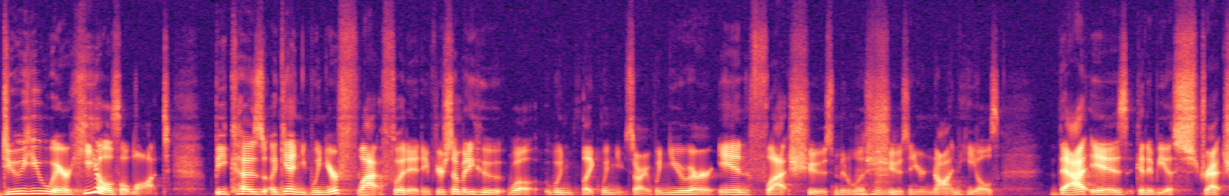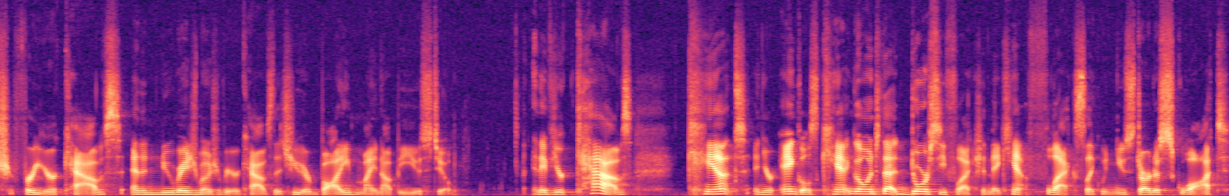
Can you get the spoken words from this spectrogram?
do you wear heels a lot? Because again, when you're flat footed, if you're somebody who, well, when like when you, sorry, when you are in flat shoes, minimalist mm-hmm. shoes, and you're not in heels, that is going to be a stretch for your calves and a new range of motion for your calves that your body might not be used to. And if your calves can't and your ankles can't go into that dorsiflexion, they can't flex like when you start a squat,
